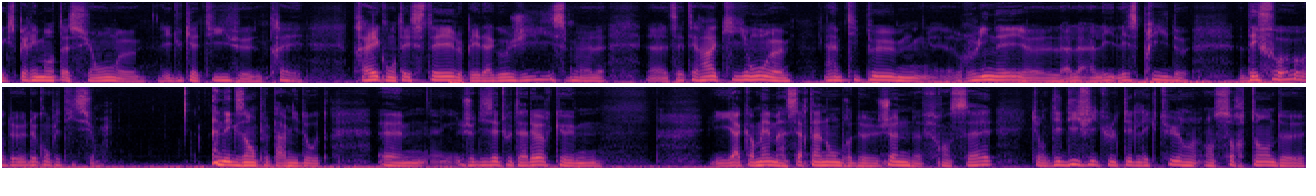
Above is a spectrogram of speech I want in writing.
l'expérimentation euh, éducative euh, très, très contestée, le pédagogisme, euh, etc., qui ont un petit peu ruiné l'esprit d'effort, de, de, compétition. Un exemple parmi d'autres. je disais tout à l'heure qu'il y a quand même un certain nombre de jeunes Français qui ont des difficultés de lecture en sortant de,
